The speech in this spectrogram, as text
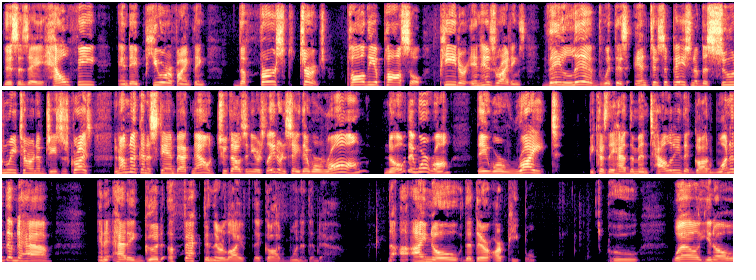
This is a healthy and a purifying thing. The first church, Paul the Apostle, Peter in his writings, they lived with this anticipation of the soon return of Jesus Christ. And I'm not going to stand back now, 2,000 years later, and say they were wrong. No, they weren't wrong. They were right because they had the mentality that God wanted them to have, and it had a good effect in their life that God wanted them to have. Now, I know that there are people who, well, you know,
